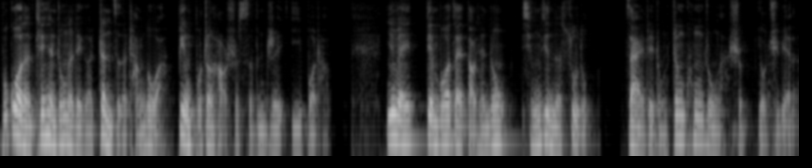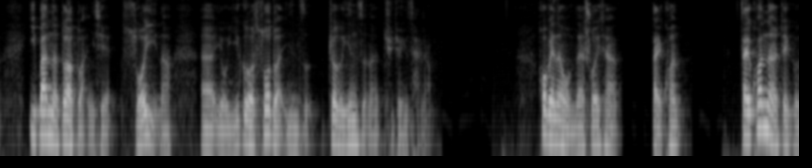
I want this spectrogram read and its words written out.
不过呢，天线中的这个振子的长度啊，并不正好是四分之一波长，因为电波在导线中行进的速度，在这种真空中啊是有区别的，一般呢都要短一些，所以呢，呃，有一个缩短因子，这个因子呢取决于材料。后边呢，我们再说一下带宽，带宽呢这个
